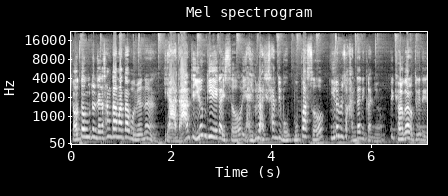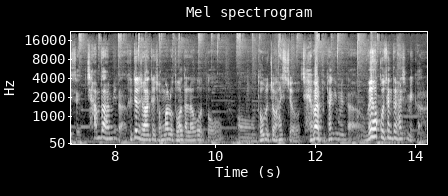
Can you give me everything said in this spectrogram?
자, 어떤 분들은 제가 상담하다 보면은 야 나한테 이런 기회가 있어. 야 이걸 아직 사람들이 못, 못 봤어. 이러면서 간다니까요. 이 결과는 어떻게 되겠어요? 참담합니다. 그때는 저한테 정말로 도와달라고 또 어, 도움을 좀 하시죠. 제발 부탁입니다. 왜 헛고생들 하십니까?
